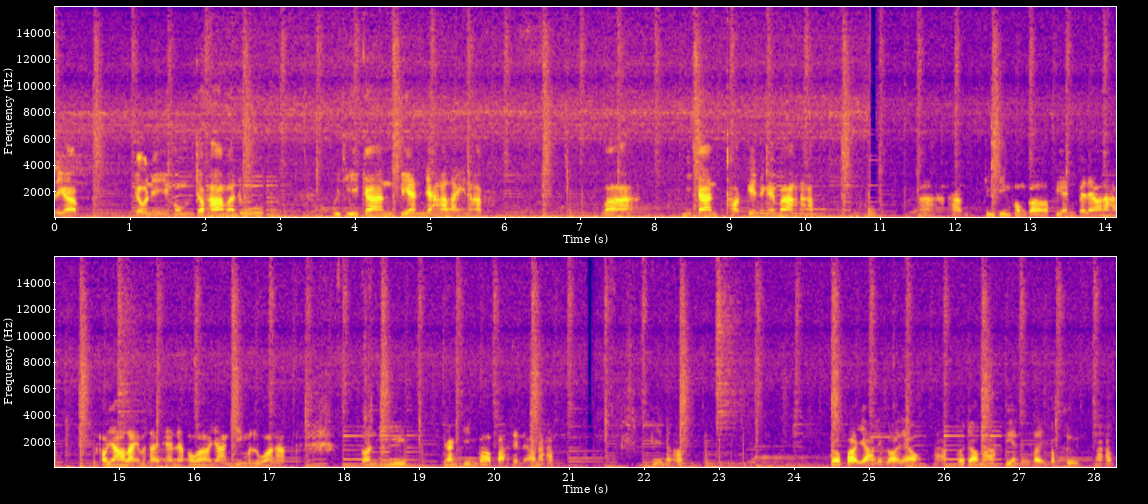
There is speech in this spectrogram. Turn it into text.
วัสดีครับ เดี๋ยววันนี้ผมจะพามาดูวิธีการเปลี่ยนยางอะไหล่นะครับ ว่ามีการถอดเปลี่ยนยังไงบ้างนะครับอ่าครับ จริงๆ ผมก็เปลี่ยนไปแล้วนะครับ เอายางอะไหล่มาใส่แทนแล้วเพราะว่ายางจริงมันรั่วนะครับ ตอนนี้ยางจริงก็ปะเสร็จแล้วนะครับนี่นะครับ ก็ปะยางเรียบร้อยแล้วนะครับ ก็จะมาเปลี่ยนใส่กับคืนนะครับ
